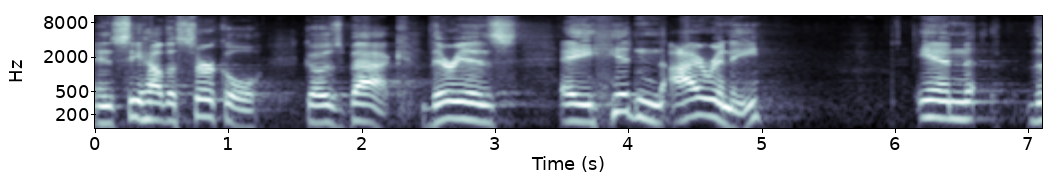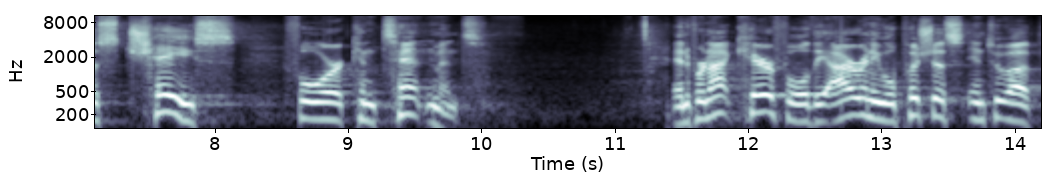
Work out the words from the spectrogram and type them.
and see how the circle goes back. There is a hidden irony in this chase for contentment. And if we're not careful, the irony will push us into a,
